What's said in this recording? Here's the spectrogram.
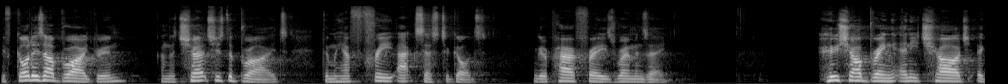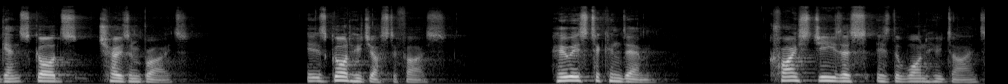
If God is our bridegroom and the church is the bride, then we have free access to God. I'm going to paraphrase Romans 8. Who shall bring any charge against God's chosen bride? It is God who justifies. Who is to condemn? Christ Jesus is the one who died.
